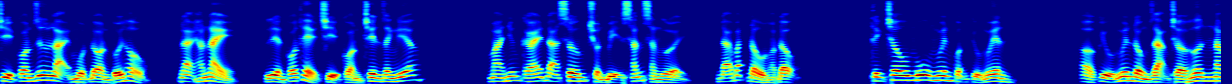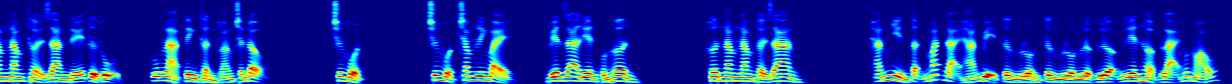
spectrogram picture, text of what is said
Chỉ còn dư lại một đòn tối hậu, đại hán này, liền có thể chỉ còn trên danh nghĩa. Mà những cái đã sớm chuẩn bị sẵn sàng người, đã bắt đầu hoạt động. Thịnh Châu ngũ nguyên quận Cửu Nguyên. Ở Cửu Nguyên đồng dạng chờ hơn 5 năm thời gian đế tử thụ, cũng là tinh thần thoáng chấn động. Chương 1. Chương 107, viên gia điên cuồng hơn. Hơn 5 năm thời gian. Hắn nhìn tận mắt đại hán bị từng luồng từng luồng lực lượng liên hợp lại hút máu,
